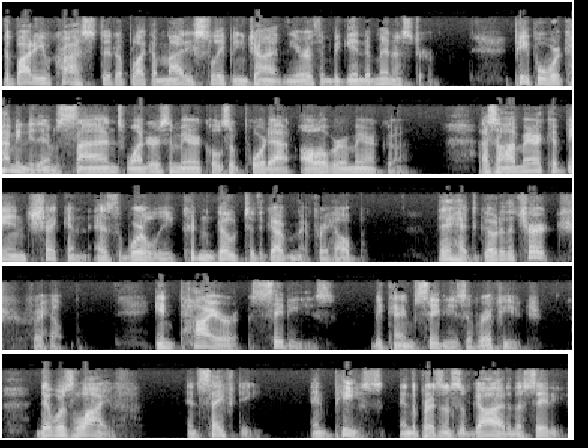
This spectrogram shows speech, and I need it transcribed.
The body of Christ stood up like a mighty sleeping giant in the earth and began to minister. People were coming to them. Signs, wonders, and miracles were poured out all over America. I saw America being shaken as the worldly couldn't go to the government for help. They had to go to the church for help. Entire cities became cities of refuge. There was life and safety and peace and the presence of God in the city.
